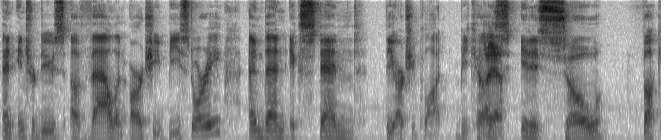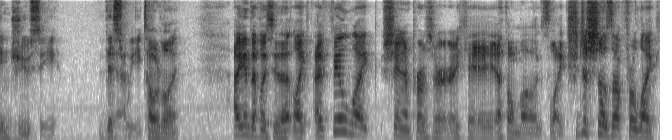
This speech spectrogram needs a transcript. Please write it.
and introduce a Val and Archie B story and then extend the Archie plot because oh, it is so fucking juicy this Yeah, week. Totally. I can definitely see that. Like, I feel like Shannon Purser, aka Ethel Muggs, like she just shows up for like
